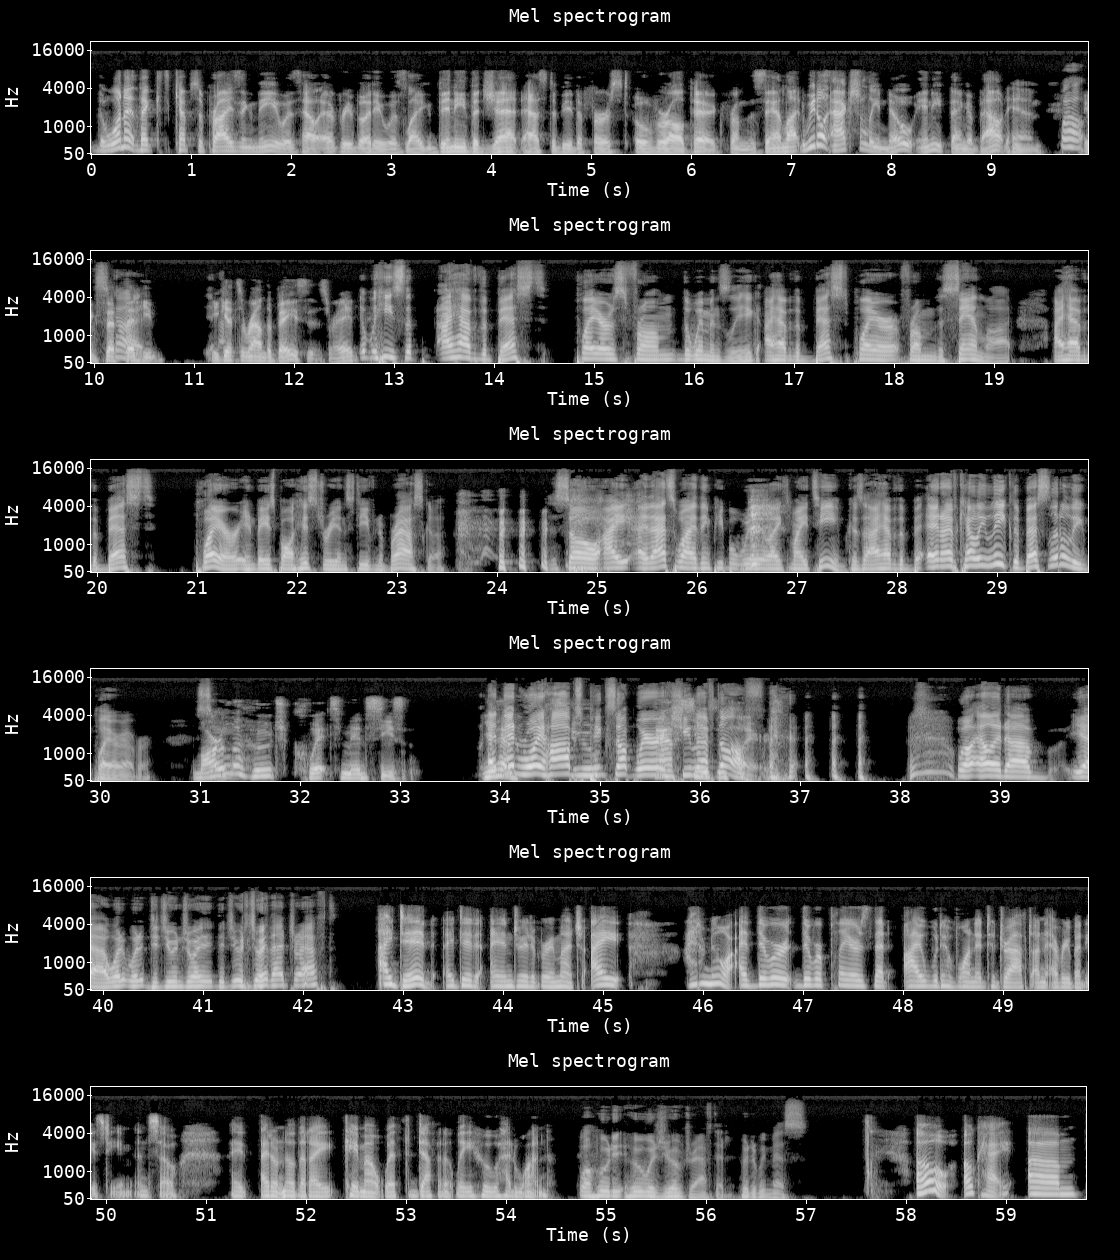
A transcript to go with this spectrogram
the one that kept surprising me was how everybody was like, Benny the Jet has to be the first overall pick from the Sandlot. We don't actually know anything about him well, except Scott, that he he gets around the bases, right? he's the. I have the best players from the women's league. I have the best player from the Sandlot. I have the best player in baseball history in Steve Nebraska. So I, I that's why I think people really liked my team because I have the be- and I have Kelly Leak, the best little league player ever. Marla Hooch quits mid-season. You and then Roy Hobbs picks up where she left off. well, Ellen, um, yeah, what what did you enjoy? Did you enjoy that draft? I did. I did. I enjoyed it very much. I I don't know. I, there were there were players that I would have wanted to draft on everybody's team, and so I I don't know that I came out with definitely who had won. Well, who did who would you have drafted? Who did we miss? Oh, okay. Um,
